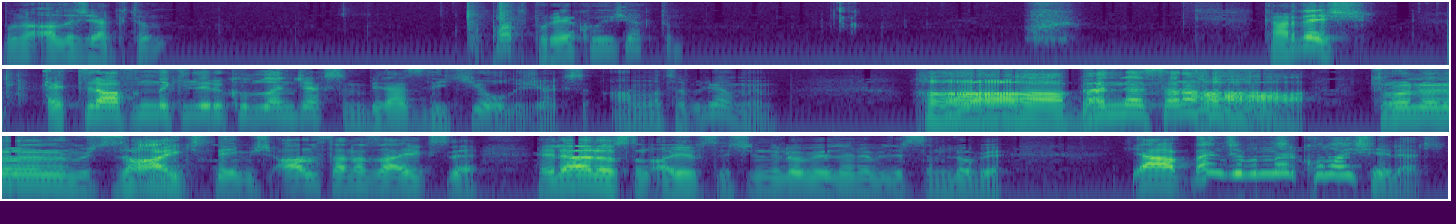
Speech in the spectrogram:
bunu alacaktım. Pat buraya koyacaktım. Kardeş, Etrafındakileri kullanacaksın. Biraz zeki olacaksın. Anlatabiliyor muyum? Ha benden sana ha. Trollolololmuş. Zax'teymiş. Al sana Zax de. Helal olsun. Ayıpsın. Şimdi lobiye dönebilirsin. Lobi. Ya bence bunlar kolay şeyler.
